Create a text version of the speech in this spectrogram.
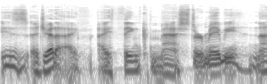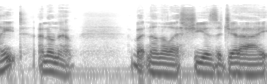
is a Jedi. I think Master, maybe Knight. I don't know, but nonetheless, she is a Jedi,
